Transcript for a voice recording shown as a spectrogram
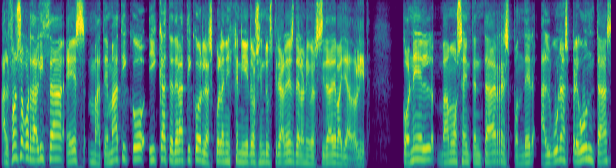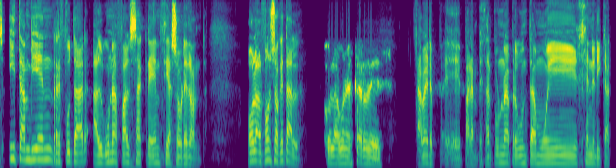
Alfonso Gordaliza es matemático y catedrático en la Escuela de Ingenieros Industriales de la Universidad de Valladolid. Con él vamos a intentar responder algunas preguntas y también refutar alguna falsa creencia sobre DONT. Hola Alfonso, ¿qué tal? Hola, buenas tardes. A ver, eh, para empezar por una pregunta muy genérica,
